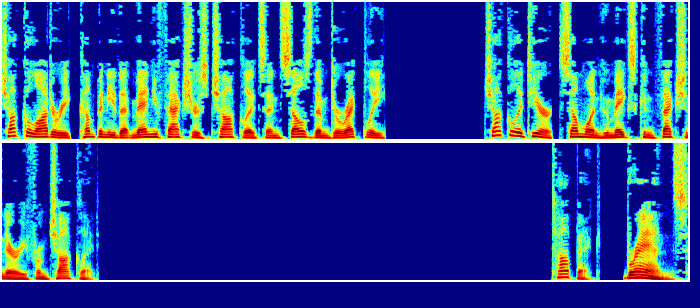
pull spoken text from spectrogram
Chocolaterie – company that manufactures chocolates and sells them directly Chocolatier – someone who makes confectionery from chocolate Brands.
